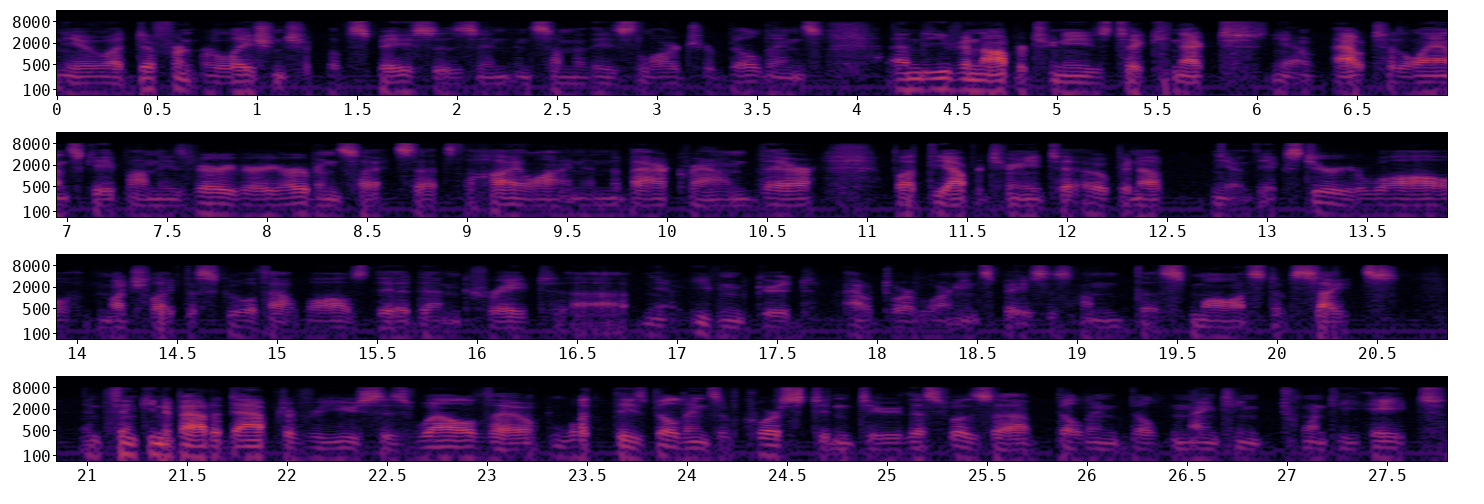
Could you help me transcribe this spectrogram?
you know a different relationship of spaces in, in some of these larger buildings and even opportunities to connect you know out to the landscape on these very very urban sites. That's the high line in the background there. But the opportunity to open up you know the exterior wall much like the school without walls did and create uh, you know even good outdoor learning spaces on the smallest of sites and thinking about adaptive reuse as well, though, what these buildings, of course, didn't do. This was a building built in 1928,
